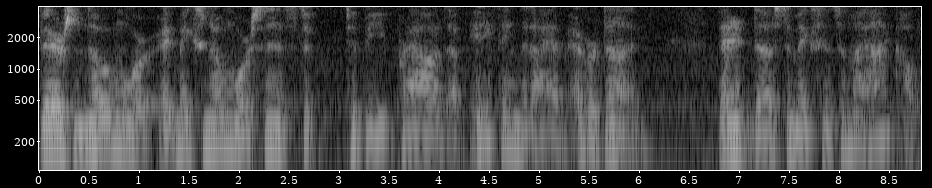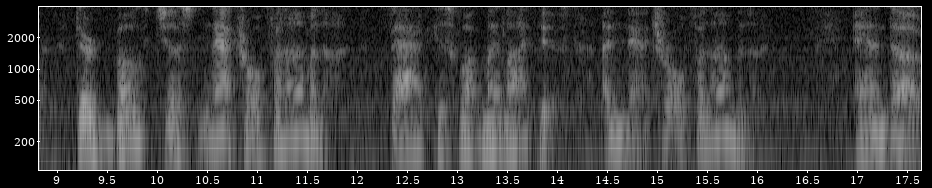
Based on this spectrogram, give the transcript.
there's no more it makes no more sense to to be proud of anything that I have ever done than it does to make sense of my eye color. They're both just natural phenomena. That is what my life is, a natural phenomenon. And uh,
